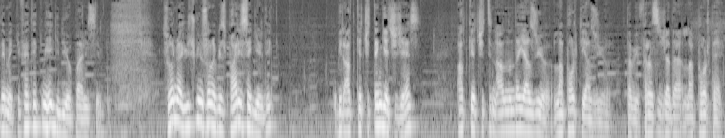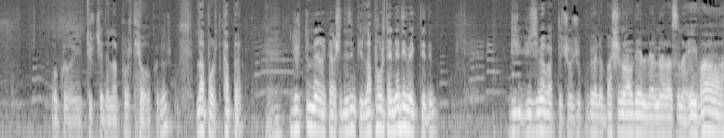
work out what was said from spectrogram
demek ki fethetmeye gidiyor Paris'i. Sonra üç gün sonra biz Paris'e girdik. Bir alt geçitten geçeceğiz. Alt geçitin alnında yazıyor. Laporte yazıyor. Tabii Fransızca'da Laporte oku, Türkçe'de Laporte okunur. Laporte kapı. Dürttüm ben arkadaşı dedim ki Laporte ne demek dedim. Bir yüzüme baktı çocuk böyle başını aldı ellerinin arasına. Eyvah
